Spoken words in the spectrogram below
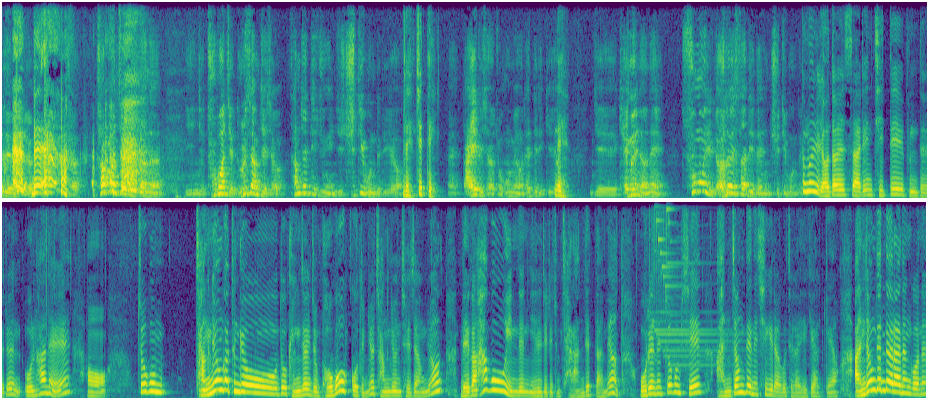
되는데요. 네. 자, 첫 번째로 일단은 이 이제 두 번째 눌삼재죠. 삼재띠 중에 이제 쥐띠 분들이에요. 네, 쥐띠. 네, 나이를 제가 좀 호명을 해드릴게요. 네. 이제 개묘년에 28살이 된 쥐띠 분들. 28살인 쥐띠 분들은 올 한 해, 어, 조금 작년 같은 경우도 굉장히 좀 버거웠거든요. 작년, 재작년. 내가 하고 있는 일들이 좀 잘 안 됐다면 올해는 조금씩 안정되는 시기라고 제가 얘기할게요. 안정된다라는 거는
